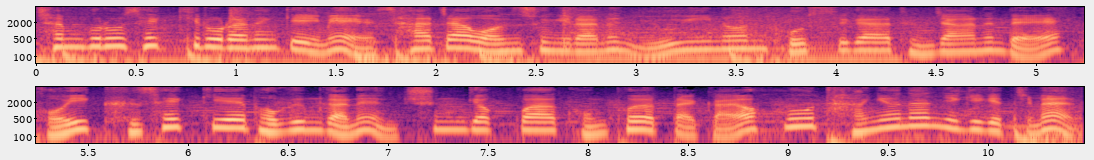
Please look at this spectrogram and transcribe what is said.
참고로 세키로라는 게임에 사자 원숭이라는 유인원 보스가 등장하는데 거의 그 새끼의 버금가는 충격과 공포였달까요? 뭐 당연한 얘기겠지만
